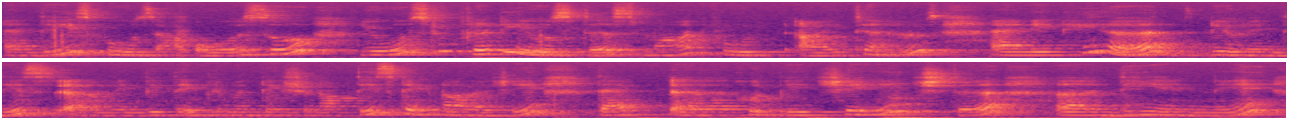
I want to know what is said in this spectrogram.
and these foods are also used to produce the smart food items. And in here during this uh, with the implementation of this technology that uh, could be changed the uh, DNA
